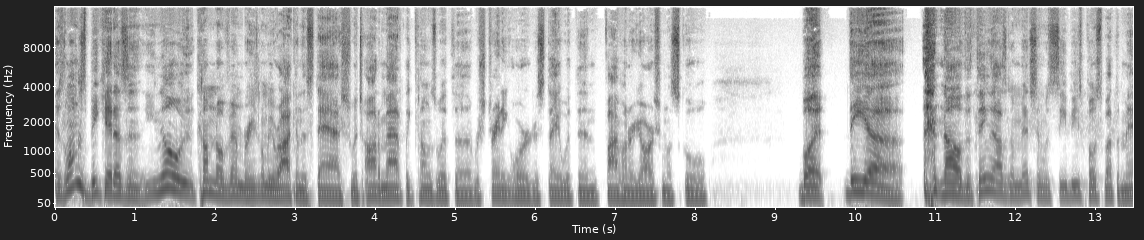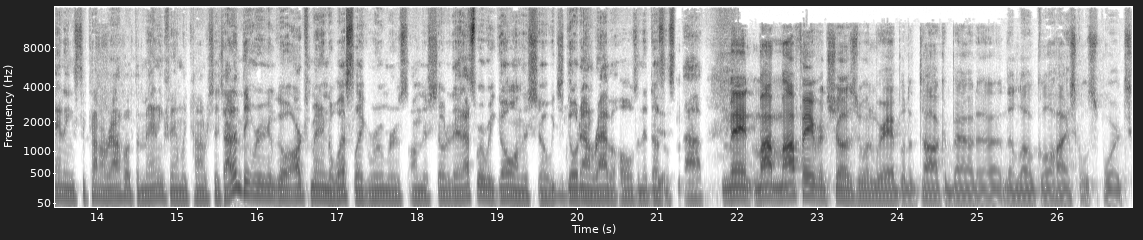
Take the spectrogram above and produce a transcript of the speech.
as long as BK doesn't, you know, come November he's going to be rocking the stash, which automatically comes with a restraining order to stay within 500 yards from a school. But the uh no, the thing that I was going to mention was CB's post about the Mannings to kind of wrap up the Manning family conversation. I didn't think we were going to go Arch Manning to Westlake rumors on this show today. That's where we go on this show. We just go down rabbit holes and it doesn't stop. Man, my my favorite shows when we're able to talk about uh, the local high school sports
